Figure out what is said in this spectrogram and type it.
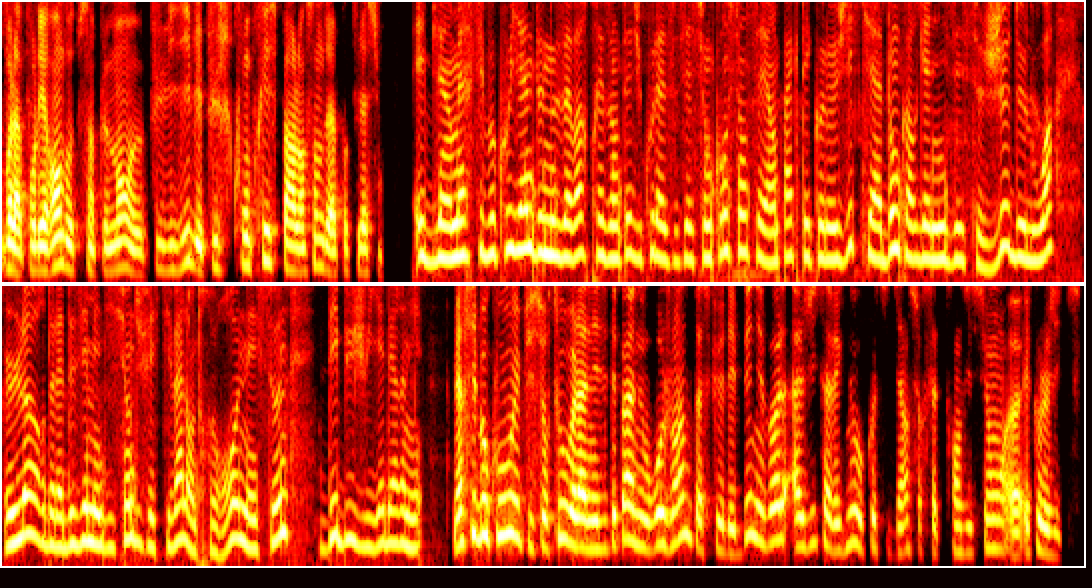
voilà pour les rendre tout simplement plus visibles et plus comprises par l'ensemble de la population. Eh bien, merci beaucoup Yann de nous avoir présenté du coup l'association Conscience et Impact écologique qui a donc organisé ce jeu de loi lors de la deuxième édition du festival entre Rhône et Saône début juillet dernier. Merci beaucoup et puis surtout voilà n'hésitez pas à nous rejoindre parce que les bénévoles agissent avec nous au quotidien sur cette transition euh, écologique.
